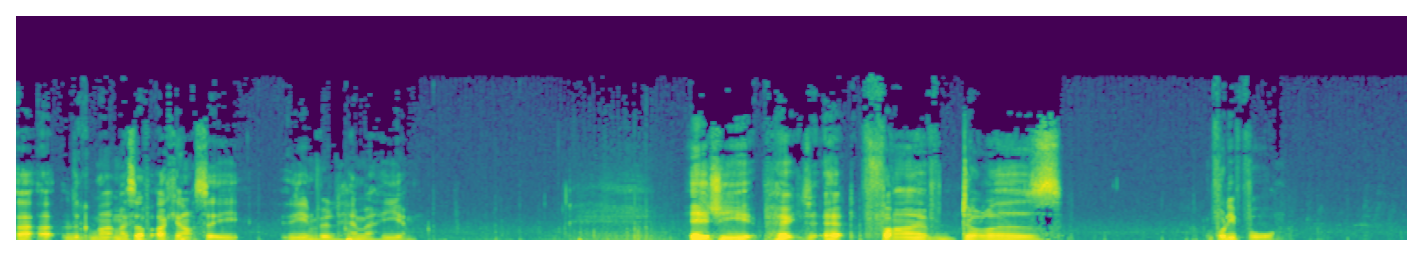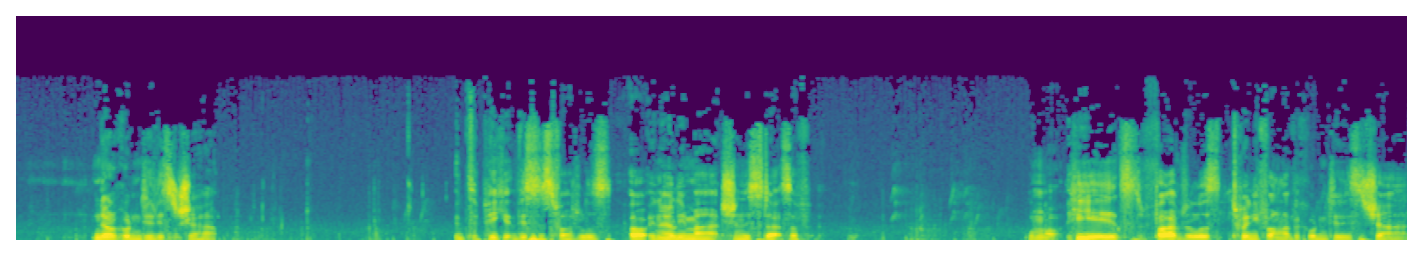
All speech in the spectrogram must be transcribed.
Uh, uh, look my, myself, I cannot see the inverted hammer here. AG peaked at five dollars forty-four. Now, according to this chart, the peak at this is five dollars. Oh, in early March, and this starts off. Well, not here. It's five dollars twenty-five according to this chart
